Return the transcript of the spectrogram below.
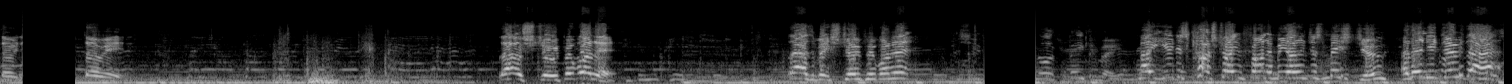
30. 30. That was stupid, wasn't it? That was a bit stupid, wasn't it? Mate, you just cut straight in front of me and I just missed you, and then you do that.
